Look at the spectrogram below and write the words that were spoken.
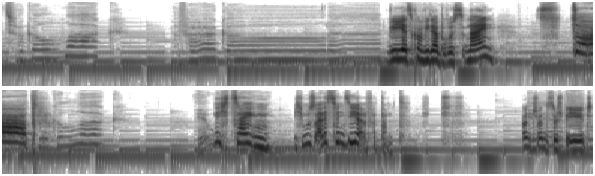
I took a lock of her golden. Wie, jetzt kommen wieder Brüste. Nein! Stop! Nicht zeigen! Ich muss alles zensieren, verdammt. Und schon zu spät.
